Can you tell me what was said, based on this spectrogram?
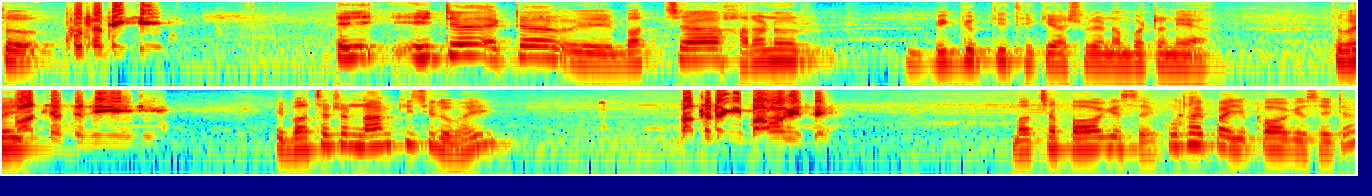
তো কোথা থেকে? এই এইটা একটা বাচ্চা হারানোর বিজ্ঞপ্তি থেকে আসলে নাম্বারটা নেয়া। তো ভাই আচ্ছা আচ্ছা জি জি। এই বাচ্চাটার নাম কি ছিল ভাই? বাচ্চাটা কি পাওয়া গেছে? বাচ্চা পাওয়া গেছে। কোথায় পাই পাওয়া গেছে এটা?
